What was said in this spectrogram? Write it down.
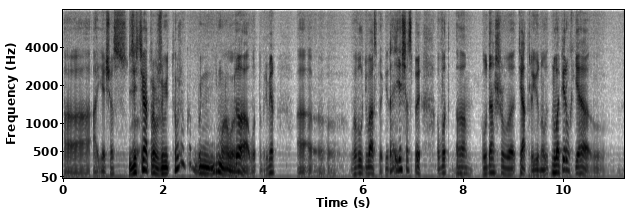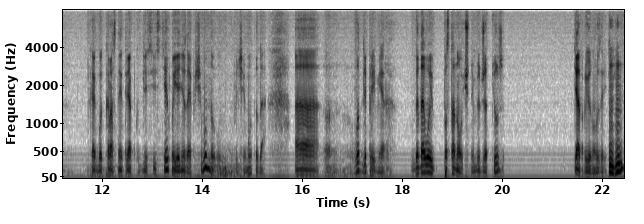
А, а я сейчас... Здесь театров же ведь тоже как бы немало. Да, вот, например, во Владивостоке. Да, я сейчас вот а, у нашего театра юного. Ну, во-первых, я как бы красная тряпка для системы, я не знаю почему, но почему-то да. А, вот для примера. Годовой постановочный бюджет ТЮЗа, театр юного зрителя,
